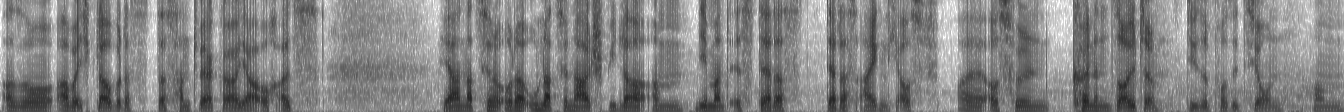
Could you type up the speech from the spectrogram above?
Also, aber ich glaube, dass das Handwerker ja auch als ja, Nation oder U-Nationalspieler ähm, jemand ist, der das, der das eigentlich aus, äh, ausfüllen können sollte, diese Position. Ähm,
